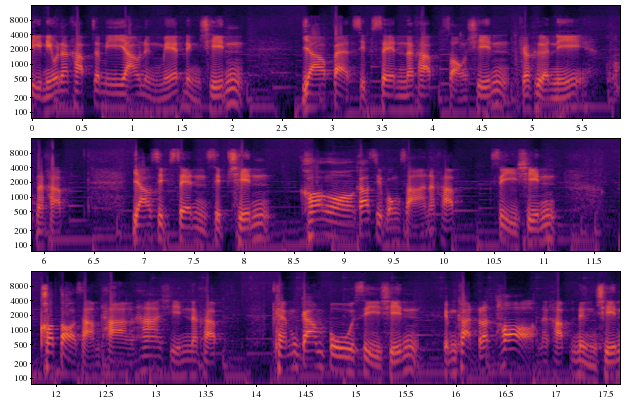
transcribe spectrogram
4 นิ้วนะครับจะมียาว 1 เมตร 1 ชิ้น ยาว 80 เซนนะครับ2ชิ้นก็คืออันนี้นะครับยาว 10 เซน10 ชิ้น ข้องอ 90 องศานะครับ4ชิ้น ข้อต่อ 3 ทาง 5 ชิ้นนะครับแคมก้ามปู 4 ชิ้น เข็มขัดรัดท่อนะครับ1ชิ้น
